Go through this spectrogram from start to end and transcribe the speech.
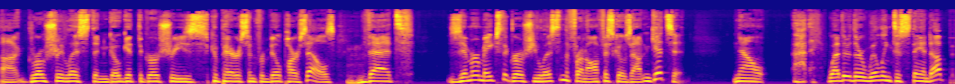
uh, grocery list and go get the groceries comparison from Bill Parcells mm-hmm. that Zimmer makes the grocery list and the front office goes out and gets it. Now, whether they're willing to stand up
